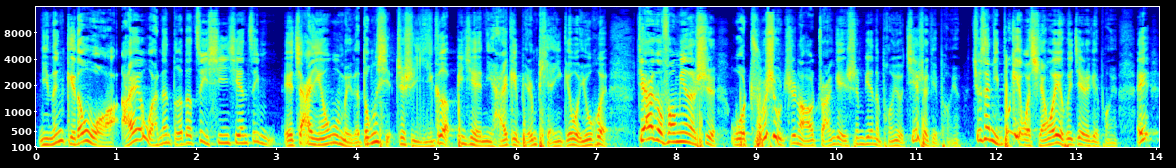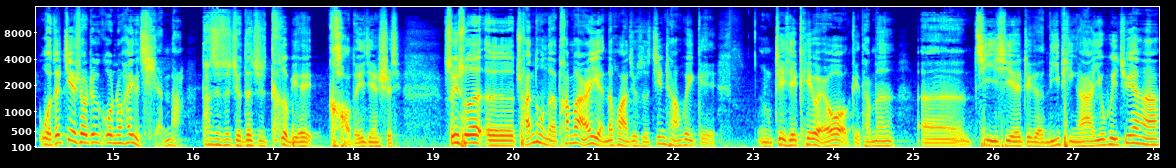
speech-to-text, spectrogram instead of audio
你能给到我，哎，我还能得到最新鲜、最呃价廉物美的东西，这是一个，并且你还给别人便宜，给我优惠。第二个方面呢，是我举手之劳转给身边的朋友，介绍给朋友，就算你不给我钱，我也会介绍给朋友。哎，我在介绍这个过程中还有钱拿，当时是觉得是特别好的一件事情。所以说，呃，传统的他们而言的话，就是经常会给。嗯，这些 KOL 给他们呃寄一些这个礼品啊、优惠券啊，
